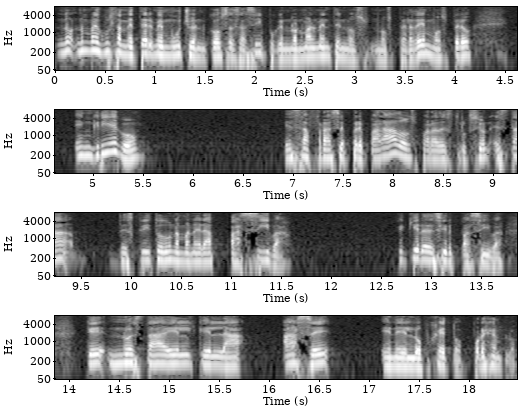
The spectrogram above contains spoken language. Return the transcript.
no, me gusta meterme mucho en cosas así, porque normalmente nos, nos perdemos, pero en griego, esa frase preparados para destrucción está descrito de una manera pasiva. ¿Qué quiere decir pasiva? Que no está él que la hace en el objeto. Por ejemplo,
